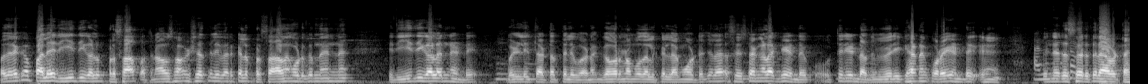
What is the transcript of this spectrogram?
അതിലൊക്കെ പല രീതികളും പ്രസാ പത്മനാഭസ്വാമി ക്ഷേത്രത്തിൽ ഇവർക്കെല്ലാം പ്രസാദം കൊടുക്കുന്നതിന് രീതികൾ തന്നെ ഉണ്ട്. വെള്ളിത്തട്ടത്തിൽ വേണം ഗവർണർ മുതൽക്കെല്ലാം അങ്ങോട്ട് ചില സിസ്റ്റങ്ങളൊക്കെ ഉണ്ട്. ഒത്തിരി ഉണ്ട്. അത് വിവരിക്കാനും കുറേ ഉണ്ട്. പിന്നെ രസവരത്തിലാവട്ടെ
